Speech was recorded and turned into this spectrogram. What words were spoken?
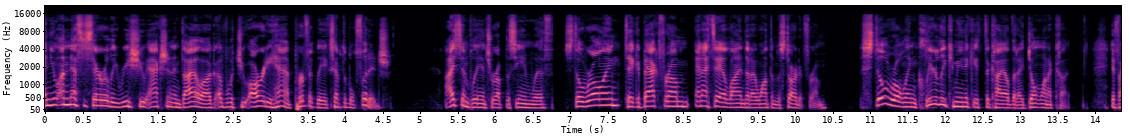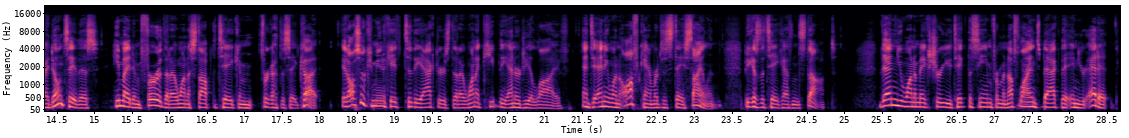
and you unnecessarily reshoot action and dialogue of which you already have perfectly acceptable footage. I simply interrupt the scene with, still rolling, take it back from, and I say a line that I want them to start it from. Still rolling clearly communicates to Kyle that I don't want to cut. If I don't say this, he might infer that I want to stop the take and forgot to say cut. It also communicates to the actors that I want to keep the energy alive, and to anyone off camera to stay silent, because the take hasn't stopped. Then you want to make sure you take the scene from enough lines back that in your edit,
